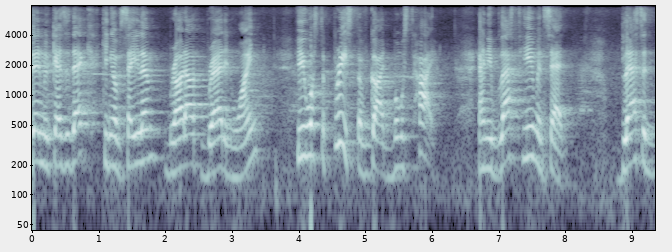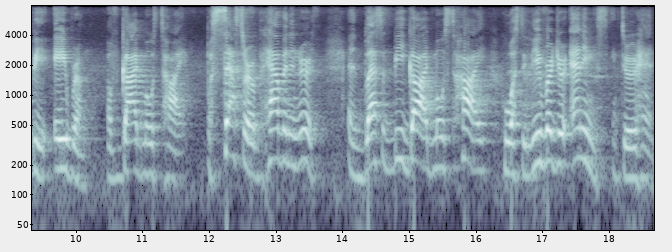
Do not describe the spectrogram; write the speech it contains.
Then Melchizedek, king of Salem, brought out bread and wine. He was the priest of God Most High. And he blessed him and said, Blessed be Abram of God Most High, possessor of heaven and earth. And blessed be God Most High, who has delivered your enemies into your hand.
